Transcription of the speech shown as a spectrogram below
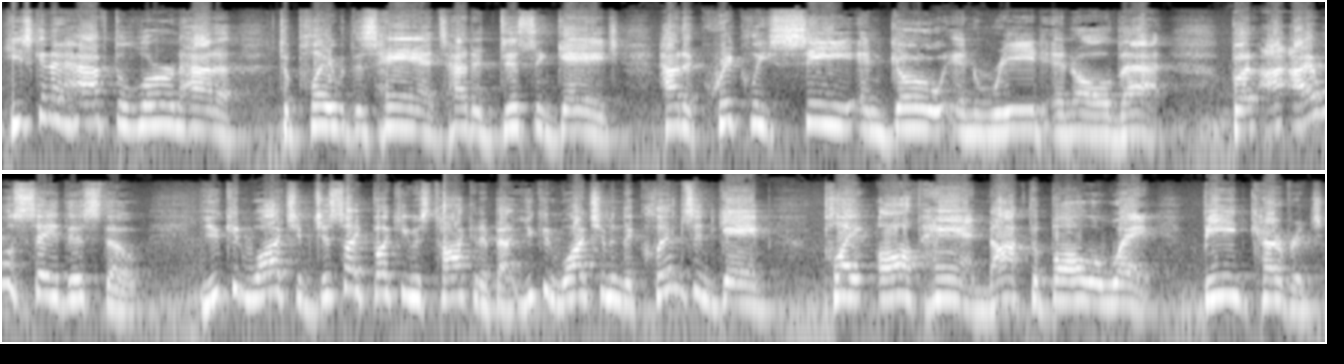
He's going to have to learn how to to play with his hands, how to disengage, how to quickly see and go and read and all that. But I, I will say this though, you can watch him just like Bucky was talking about. You can watch him in the Clemson game play offhand, knock the ball away, be in coverage.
